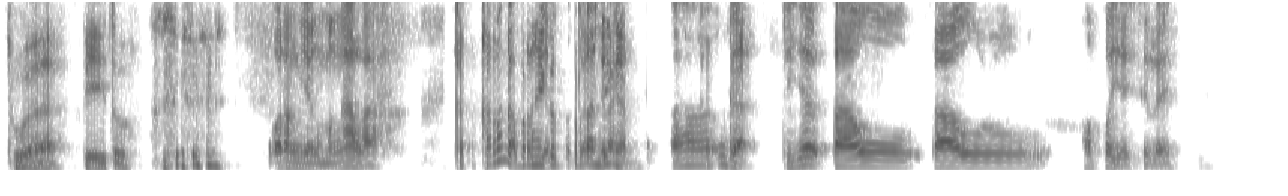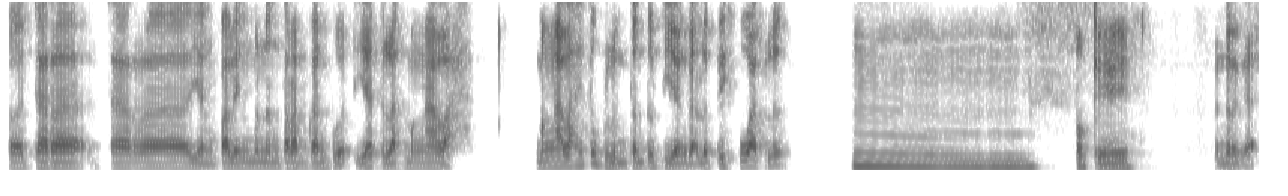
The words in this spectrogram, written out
Dua, B itu. orang yang mengalah karena nggak pernah ikut pertandingan. Uh, enggak, dia tahu tahu apa ya istilahnya uh, cara cara yang paling menenteramkan buat dia adalah mengalah. Mengalah itu belum tentu dia nggak lebih kuat loh. Hmm, oke. Okay. Bener nggak?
